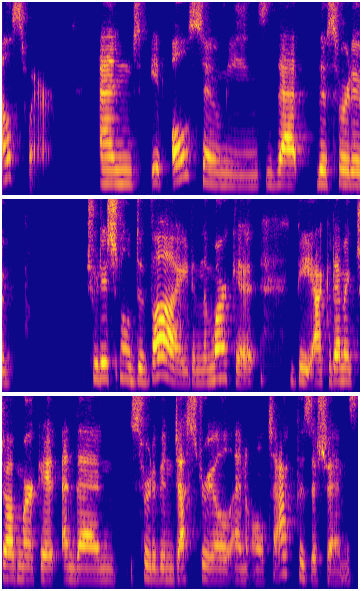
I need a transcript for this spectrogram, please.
elsewhere. And it also means that the sort of traditional divide in the market, the academic job market, and then sort of industrial and alt-ac positions,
